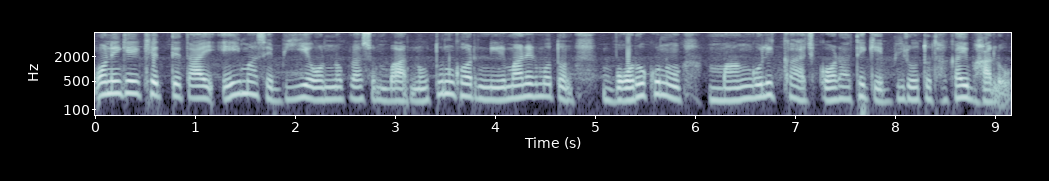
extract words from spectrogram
অনেকের ক্ষেত্রে তাই এই মাসে বিয়ে, অন্নপ্রাশন বা নতুন ঘর নির্মাণের মতন বড় কোনো মাঙ্গলিক কাজ করা থেকে বিরত থাকাই ভালো।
